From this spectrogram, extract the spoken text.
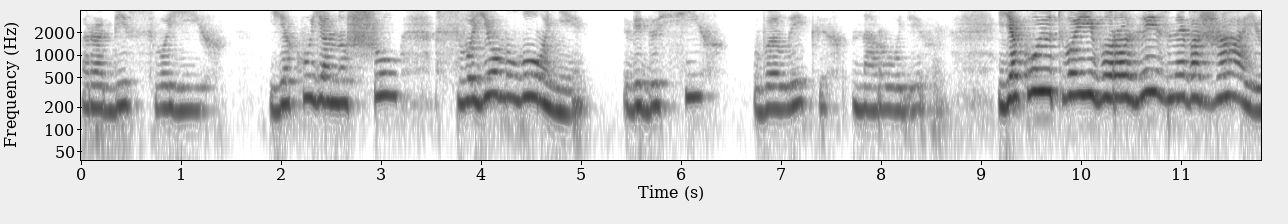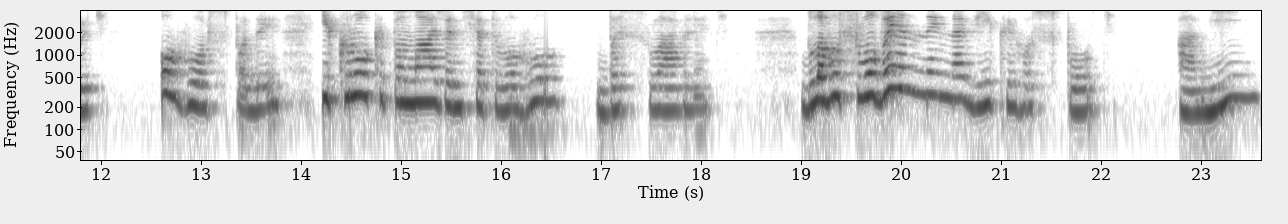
рабів своїх, яку я ношу в своєму лоні від усіх великих народів, якою твої вороги зневажають, о Господи, і кроки помазанця Твого безславлять. Благословенний навіки Господь. Амінь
